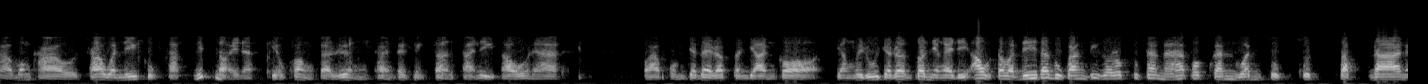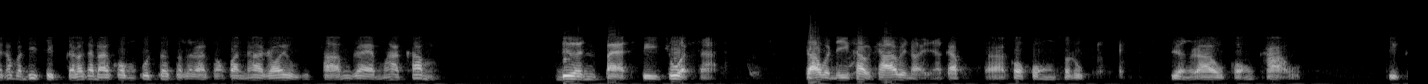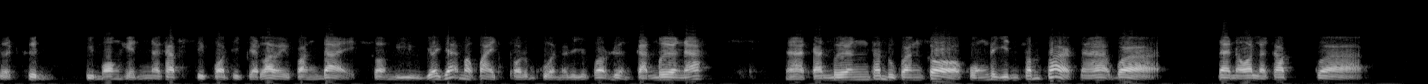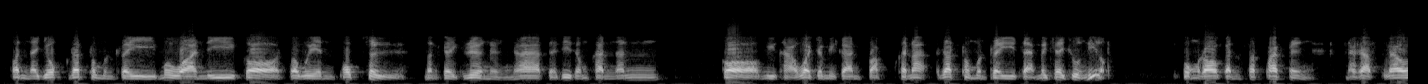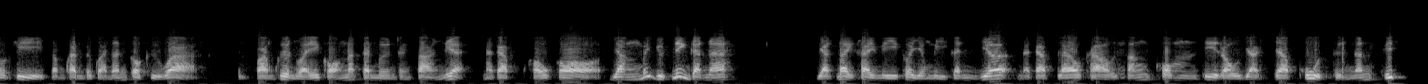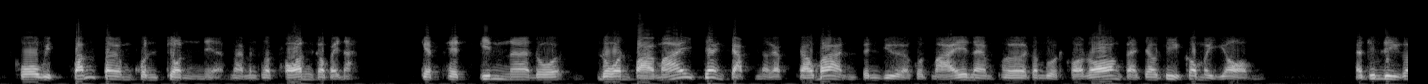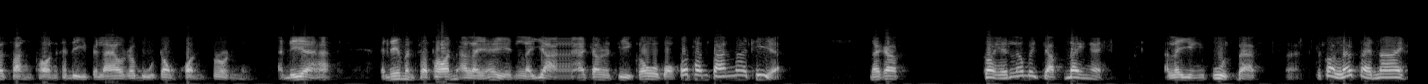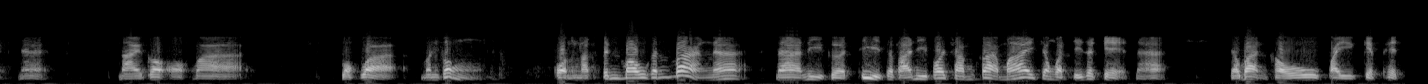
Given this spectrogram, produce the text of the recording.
ข่าวมองข่าวเช้าวันนี้กลุกขักนิดหน่อยนะเกี่ยวข้องกับเรื่องทางเทคนิคทางสถานีเขานะฮะกว่าผมจะได้รับสัญญาณก็ยังไม่รู้จะเริ่มต้นยังไงดี เอ้า สวัสดีท่านผู้ฟังที่เคารพทุกท่านนะฮะพบกันวันศุกร์สุดสัปดาห์นะครับ วันที่ 10 กรกฎาคมพุทธศักราช 2563 แรม 5 ค่ำเดือน 8 ปีชวดนะเช้าวันนี้เข้าช้าไปหน่อยนะครับก็คงสรุปเรื่องราวของข่าวที่เกิดขึ้น ที่มองเห็นนะครับที่พอที่จะเล่าให้ฟังได้ ก็มีอยู่เยอะแยะมากมายพอสมควรโดยเฉพาะเรื่องการเมืองนะนะการเมืองท่านผู้ฟังก็คงได้ยินซ้ำซากนะฮะว่าแน่นอนแหละครับว่าท่านนายกรัฐมนตรีเมื่อวานนี้ก็ตระเวนพบสื่อมันก็อีกเรื่องหนึ่งนะแต่ที่สำคัญนั้น ก็มีข่าวว่าจะมีการปรับคณะรัฐมนตรี แต่ไม่ใช่ช่วงนี้หรอกคงรอกันสักพักหนึ่งนะครับ แล้วที่สำคัญไปกว่านั้นก็คือว่า ความเคลื่อนไหวของนักการเมืองต่างๆ เนี่ยนะครับเขาก็ยังไม่หยุดนิ่งกันนะ อยากได้ใครมีก็ยังมีกันเยอะนะครับ แล้วข่าวสังคมที่เราอยากจะพูดถึงนั้นพิษโควิดซ้ำเติมคนจนเนี่ยมันมันสะท้อนเข้าไปนะเก็บเห็ดกินนะโดนโดนป่าไม้แจ้งจับนะครับ ชาวบ้านเป็นเหยื่อกฎหมายในอำเภอตำรวจขอร้อง แต่เจ้าที่ก็ไม่ยอมอธิบดีก็สั่งถอนคดีไปแล้ว ระบุต้องผ่อนปรน อันนี้ฮะ อันนี้มันสะท้อนอะไรให้เห็นหลายอย่างนะเจ้าหน้าที่เขาบอกเขาทำตามหน้าที่อะนะครับ ก็เห็นแล้วไม่จับได้ไง อะไรอย่างนี้พูดแบบแต่ก็แล้วแต่นายนะนายก็ออกมา บอกว่ามันต้องผ่อนหนักเป็นเบากันบ้างนะนะนี่เกิดที่สถานีพ่อชำกล้าไม้จังหวัดศรีสะเกดนะฮะชาวบ้านเขาไปเก็บเห็ด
